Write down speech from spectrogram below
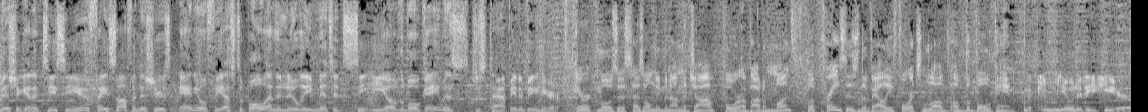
Michigan and TCU face off in this year's annual Fiesta Bowl, and the newly minted CEO of the bowl game is just happy to be here. Erik Moses has only been on the job for about a month, but praises the Valley for its love of the bowl game. The community here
